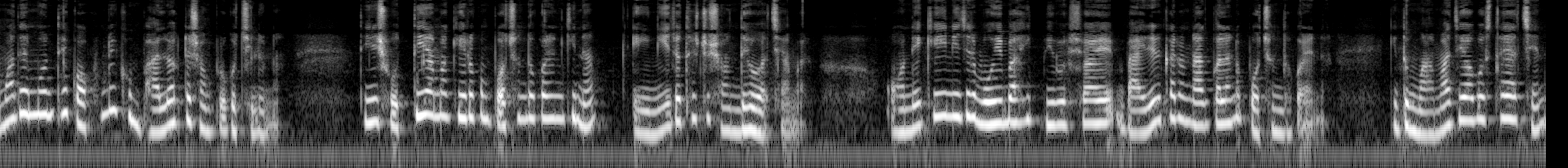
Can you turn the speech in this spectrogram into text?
আমাদের মধ্যে কখনোই খুব ভালো একটা সম্পর্ক ছিল না। তিনি সত্যিই আমাকে এরকম পছন্দ করেন কি না, এই নিয়ে যথেষ্ট সন্দেহ আছে আমার। অনেকেই নিজের বৈবাহিক বিষয়ে বাইরের কারও নাক গলানো পছন্দ করে না। কিন্তু মামা যে অবস্থায় আছেন,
